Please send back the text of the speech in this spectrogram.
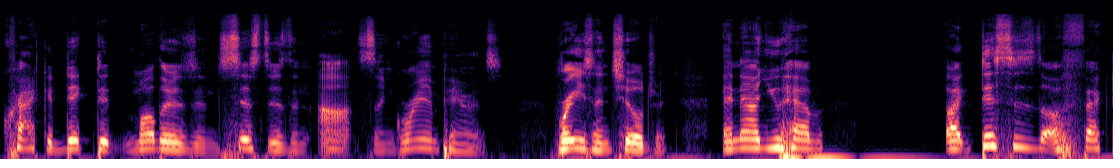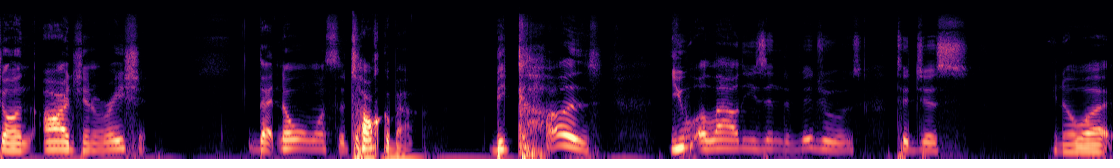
crack addicted mothers and sisters and aunts and grandparents raising children. And now you have like this is the effect on our generation that no one wants to talk about because you allow these individuals to just you know what?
